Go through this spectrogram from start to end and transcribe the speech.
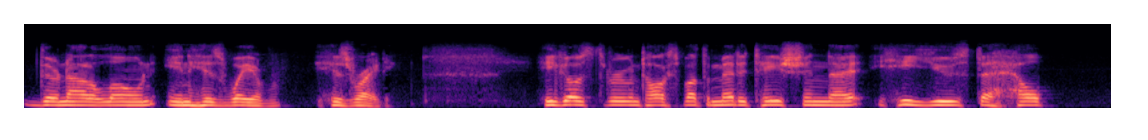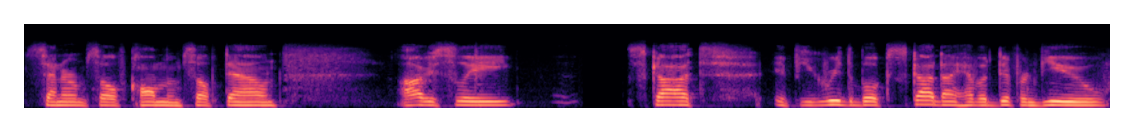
they're not alone in his way of his writing. He goes through and talks about the meditation that he used to help center himself, calm himself down. Obviously, Scott, if you read the book, Scott and I have a different view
